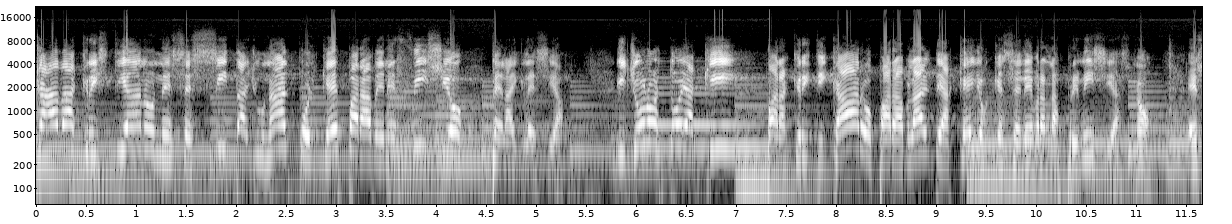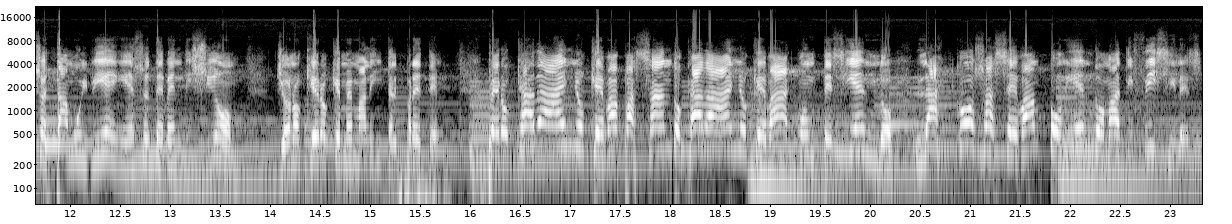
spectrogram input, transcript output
Cada cristiano necesita ayunar porque es para beneficio de la iglesia. Y yo no estoy aquí para criticar o para hablar de aquellos que celebran las primicias. No, eso está muy bien y eso es de bendición. Yo no quiero que me malinterpreten. Pero cada año que va pasando, cada año que va aconteciendo, las cosas se van poniendo más difíciles.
